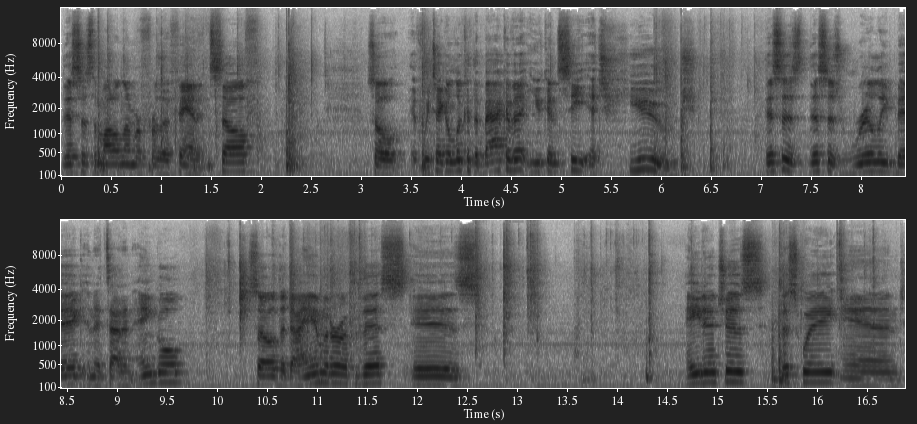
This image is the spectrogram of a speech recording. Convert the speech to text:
This is the model number for the fan itself. So if we take a look at the back of it, you can see it's huge. This is, this is really big and it's at an angle. So the diameter of this is 8 inches this way and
